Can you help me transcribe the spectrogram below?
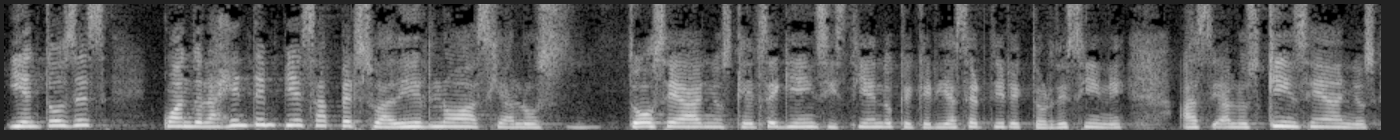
Y entonces, cuando la gente empieza a persuadirlo hacia los 12 años, que él seguía insistiendo que quería ser director de cine, hacia los 15 años,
